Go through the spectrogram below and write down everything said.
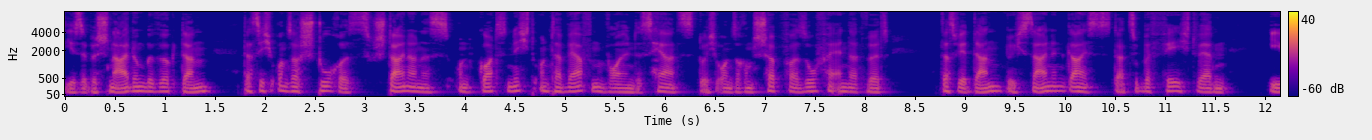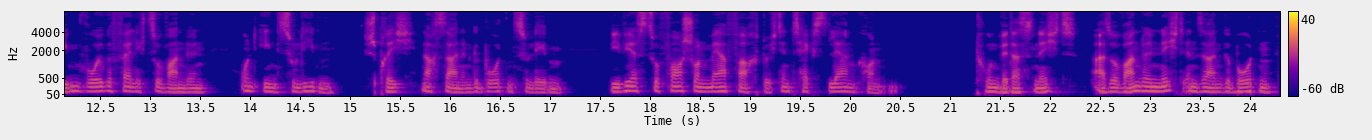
Diese Beschneidung bewirkt dann, dass sich unser stures, steinernes und Gott nicht unterwerfen wollendes Herz durch unseren Schöpfer so verändert wird, dass wir dann durch seinen Geist dazu befähigt werden, ihm wohlgefällig zu wandeln und ihn zu lieben, sprich nach seinen Geboten zu leben, wie wir es zuvor schon mehrfach durch den Text lernen konnten. Tun wir das nicht, also wandeln nicht in seinen Geboten,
